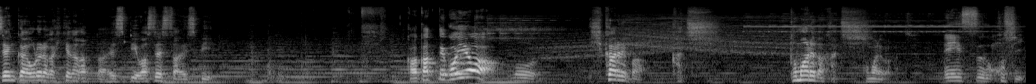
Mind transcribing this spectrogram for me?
前回俺らが弾けなかった SP 忘れてた SP かかってこいよ！もう光れば勝ち。止まれば勝ち。止まれば勝ち。演出欲しい。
